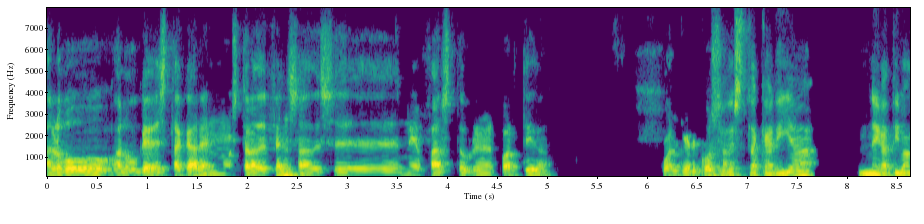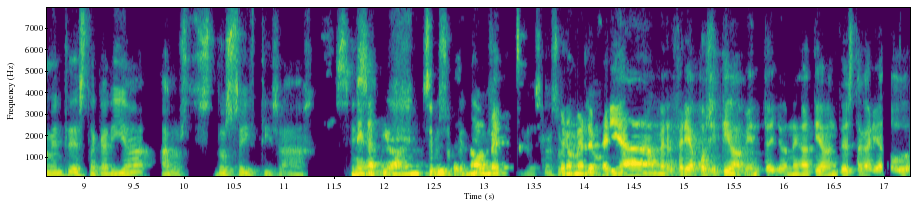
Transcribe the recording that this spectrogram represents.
Algo, algo que destacar en nuestra defensa de ese nefasto primer partido. Cualquier Yo cosa. destacaría, negativamente destacaría a los dos safeties. A, sí, sí, Negativamente. no, me- pero me refería, me refería positivamente. Yo negativamente destacaría todo.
